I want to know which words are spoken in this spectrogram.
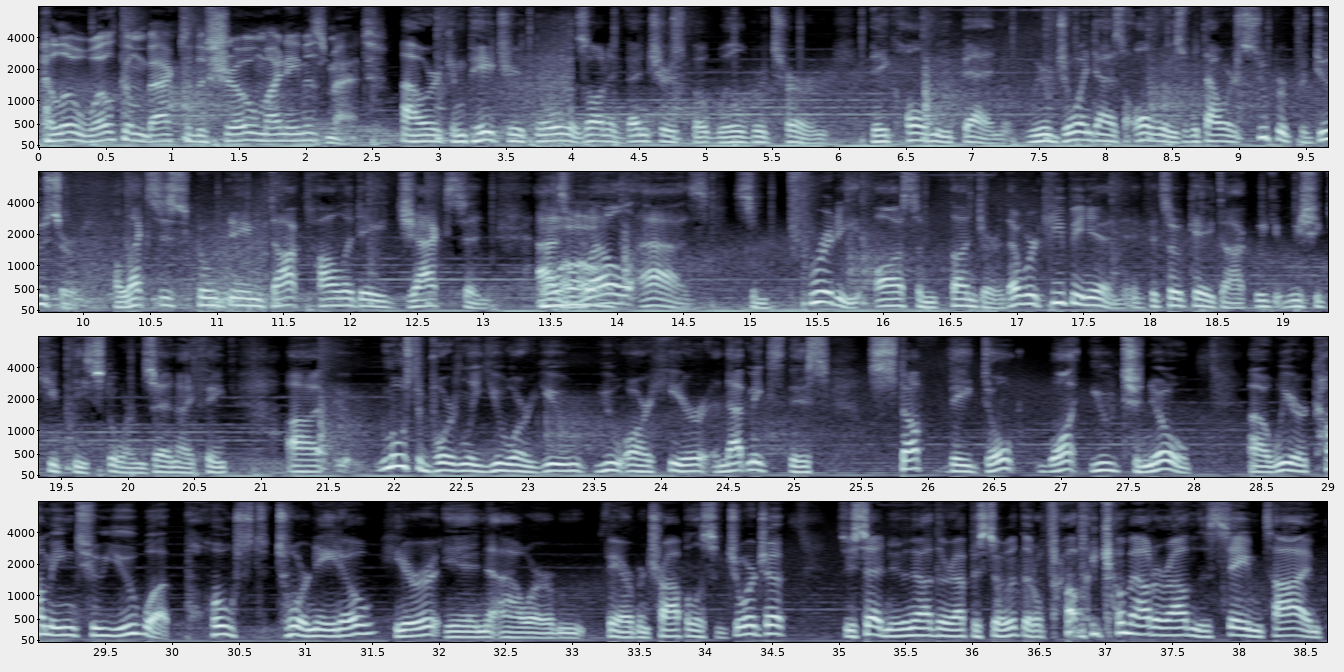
Hello, welcome back to the show. My name is Matt. Our compatriot Noel is on adventures but will return. They call me Ben. We're joined as always with our super producer, Alexis, codename Doc Holliday Jackson, as Whoa. well as some pretty awesome thunder that we're keeping in. If it's okay, Doc, we, we should keep these storms in, I think. Uh, most importantly, you are you, you are here, and that makes this stuff they don't want you to know. Uh, we are coming to you uh, post tornado here in our um, fair metropolis of Georgia. As you said in another episode that'll probably come out around the same time.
